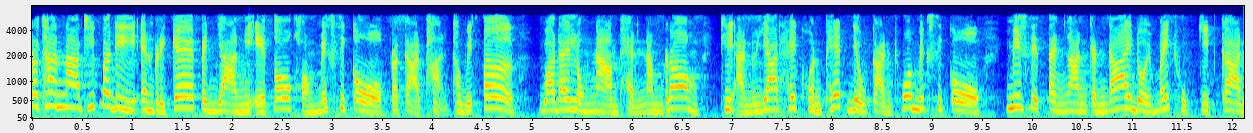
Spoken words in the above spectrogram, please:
ประธานาธิบดีเอนริเก้เป็นยานีเอโตของเม็กซิโก ประกาศผ่านทวิตเตอร์ ว่าได้ลงนามแผ่นนำร่อง ที่อนุญาตให้คนเพศเดียวกันทั่วเม็กซิโก มีสิทธิ์แต่งงานกันได้โดยไม่ถูกกีดกัน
